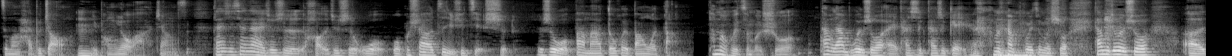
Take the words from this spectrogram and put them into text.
怎么还不找女朋友啊？这样子。但是现在就是好的，就是我我不需要自己去解释。就是我爸妈都会帮我挡，他们会怎么说？他们当然不会说，哎，他是他是 gay，他们当然不会这么说，他们就会说，呃，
